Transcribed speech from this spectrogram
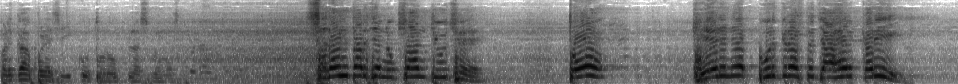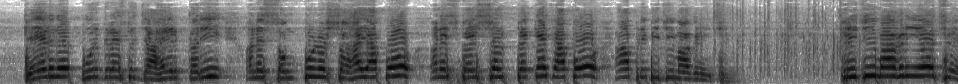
પડઘા પડે છે ઇકો થોડો પ્લસ માઇનસ સદંતર જે નુકસાન થયું છે, તો ખેડને પૂરગ્રસ્ત જાહેર કરી, ખેડને પૂરગ્રસ્ત જાહેર કરી અને સંપૂર્ણ સહાય આપો અને સ્પેશિયલ પેકેજ આપો, આપણી બીજી માગણી છે. ત્રીજી માગણી એ છે,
